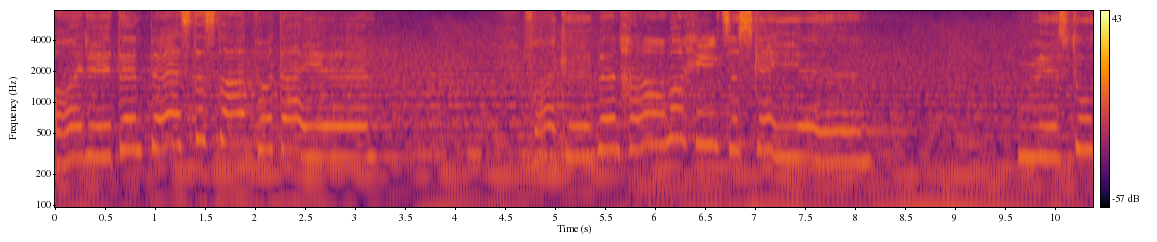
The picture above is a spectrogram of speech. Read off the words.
Og det er den bedste start på dagen? Fra København og helt til Skagen. Hvis du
